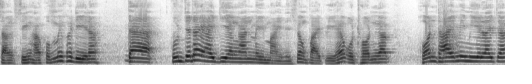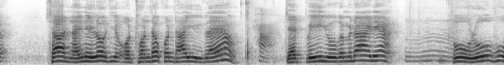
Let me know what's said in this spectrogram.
สังสิงหาคมไม่ค่อยดีนะ แต่ คุณจะได้ไอเดียงานใหม่ๆ ในช่วงปลายปีให้อดทนครับ คนไทยไม่มีอะไรจะชาติไหนในโลกที่จะอดทนเท่าคนไทยอยู่อีกแล้วค่ะเจ็ดปีอยู่กันไม่ได้เนี่ยอืมผู้รู้ผู้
